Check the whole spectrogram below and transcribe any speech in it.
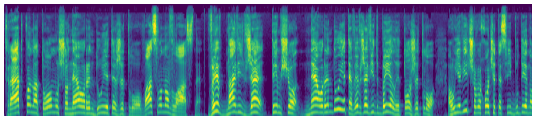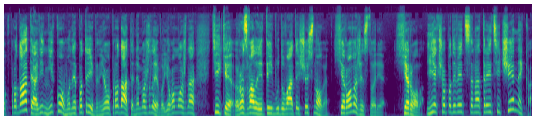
крепко на тому, що не орендуєте житло. У вас воно власне. Ви навіть вже тим, що не орендуєте, ви вже відбили то житло. А уявіть, що ви хочете свій будинок продати, а він нікому не потрібен. Його продати неможливо. Його можна тільки розвалити і будувати щось нове. Херова ж історія. Херова. І якщо подивитися на 30 чинника,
